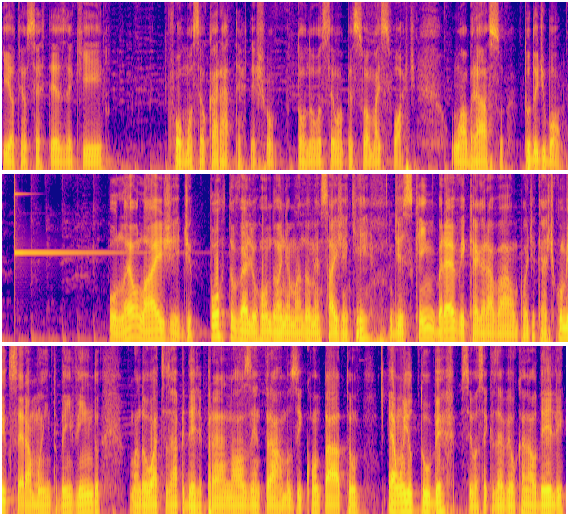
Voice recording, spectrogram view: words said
e eu tenho certeza que formou seu caráter, deixou tornou você uma pessoa mais forte. Um abraço, tudo de bom. O Léo Laje de Porto Velho, Rondônia, mandou mensagem aqui. Diz que em breve quer gravar um podcast comigo, será muito bem-vindo. Mandou o WhatsApp dele para nós entrarmos em contato. É um youtuber, se você quiser ver o canal dele,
